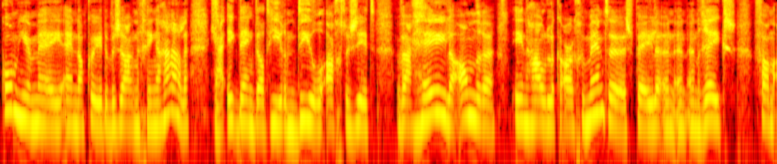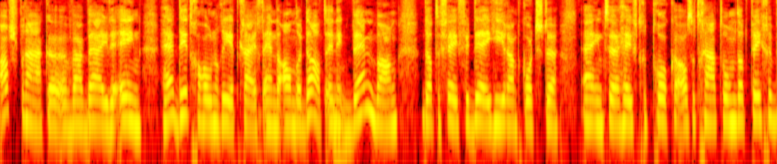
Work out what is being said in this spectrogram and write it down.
kom hiermee en dan kun je de bezuinigingen halen. Ja, ik denk dat hier een deal achter zit... waar hele andere inhoudelijke argumenten spelen. Een, een, een reeks van afspraken waarbij de een hè, dit gehonoreerd krijgt en de ander dat. En ik ben bang dat de VVD hier aan het kortste eind eh, heeft getrokken... als het gaat om dat PGB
